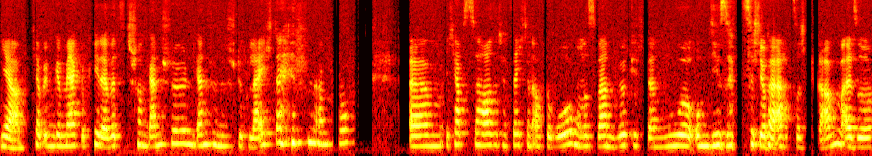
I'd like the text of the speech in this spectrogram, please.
ja, ich habe eben gemerkt, okay, da wird es schon ganz schön, ganz schön ein Stück leichter hinten am Kopf. Ähm, ich habe es zu Hause tatsächlich dann auch gewogen und es waren wirklich dann nur um die 70 oder 80 Gramm. Also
